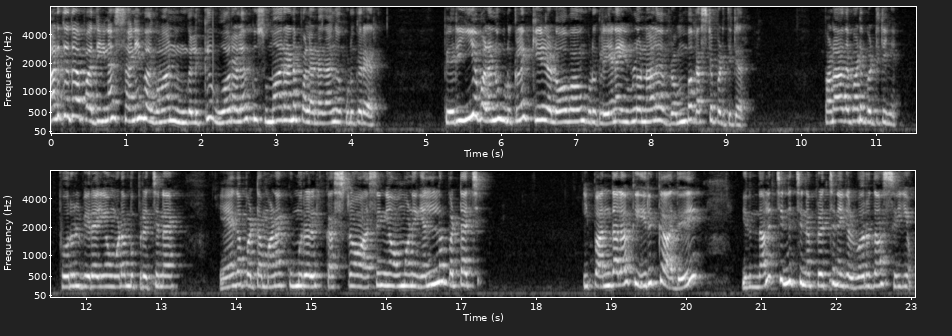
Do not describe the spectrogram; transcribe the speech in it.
அடுத்ததாக பார்த்தீங்கன்னா சனி பகவான் உங்களுக்கு ஓரளவுக்கு சுமாரான பலனை தாங்க கொடுக்குறாரு. பெரிய பலனும் கொடுக்கல கீழே லோவாகவும் கொடுக்கல. ஏன்னா இவ்வளோ நாள் ரொம்ப கஷ்டப்படுத்திட்டார். படாத பாடு பட்டுட்டீங்க. பொருள் விரயம் உடம்பு பிரச்சனை ஏகப்பட்ட மனக்குமுறல் கஷ்டம் அசிங்கம் அவமானம் எல்லாம் பட்டாச்சு. இப்போ அந்த அளவுக்கு இருக்காது. இருந்தாலும் சின்ன சின்ன பிரச்சனைகள் வருதான் செய்யும்.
